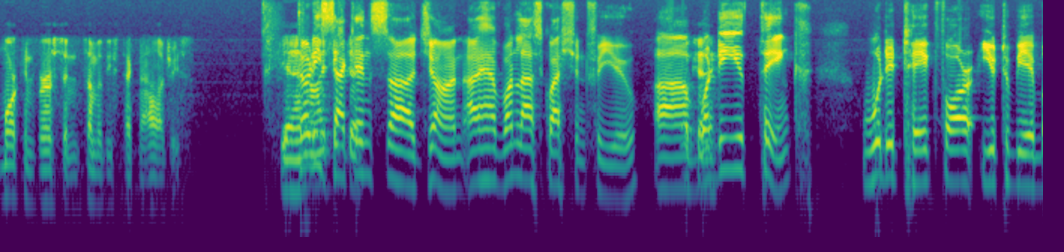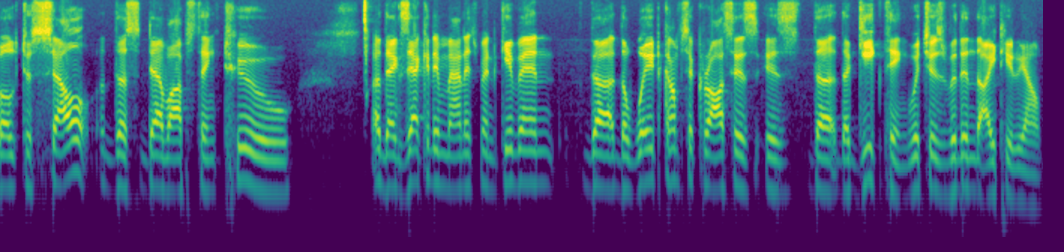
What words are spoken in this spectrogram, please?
more conversant in some of these technologies. Yeah, 30 no, seconds, uh, John. I have one last question for you. Uh, okay. What do you think would it take for you to be able to sell this DevOps thing to uh, the executive management, given the, the way it comes across is, is the, the geek thing, which is within the IT realm?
